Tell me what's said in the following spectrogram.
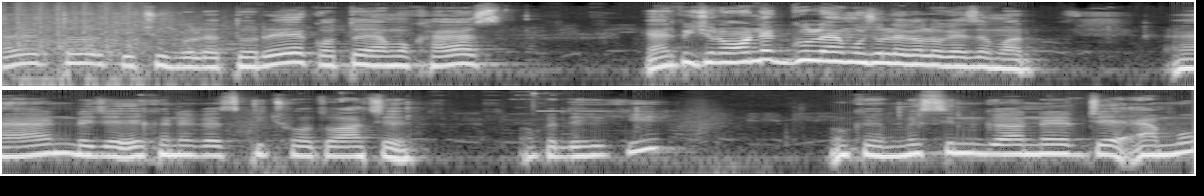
আরে তোর কিছু বলে তো রে, কত এমো খাস? এর পিছনে অনেকগুলো এমো চলে গেল গ্যাস আমার। অ্যান্ড এই যে এখানে গ্যাস কিছু হয়তো আছে। ওকে দেখি কি? ওকে মেশিন গানের যে অ্যামো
